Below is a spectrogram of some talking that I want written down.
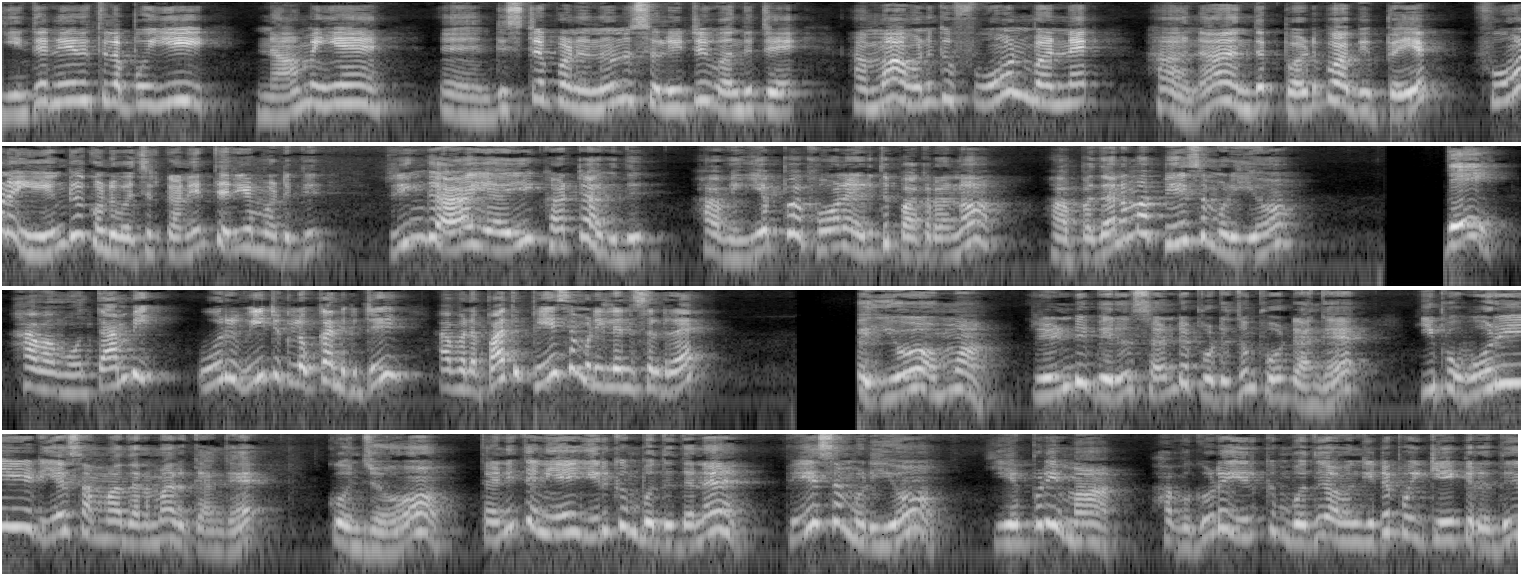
இந்த நேரத்துல போய் நாம ஏன் டிஸ்டர்ப் பண்ணணும்னு சொல்லிட்டு வந்துட்டேன். அம்மா அவனுக்கு ஃபோன் பண்ணேன். ஆனா அந்த படுபாபி பெயர் போனை எங்க கொண்டு வச்சிருக்கானே தெரிய மாட்டேங்குது ரிங் ஆகி ஆகி கட் ஆகுது. அவன் எப்ப போனை எடுத்து பாக்குறானோ அப்பதானமா பேச முடியும். டேய் அவன் உன் தம்பி ஒரு வீட்டுக்குள்ள உட்காந்துக்கிட்டு அவனை பார்த்து பேச முடியலன்னு சொல்ற? ஐயோ அம்மா. ரெண்டு பேரும் சண்டை போட்டதும் போட்டாங்க. இப்போ ஒரே அடியா சமாதானமா இருக்காங்க. கொஞ்சம் தனித்தனியா இருக்கும்போது தானே பேச முடியும். எப்படிம்மா? அவ கூட இருக்கும்போது அவங்கிட்ட போய் கேக்குறது.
